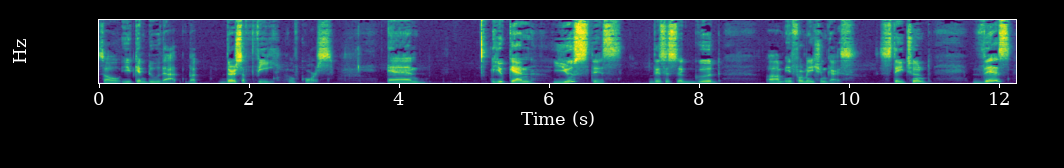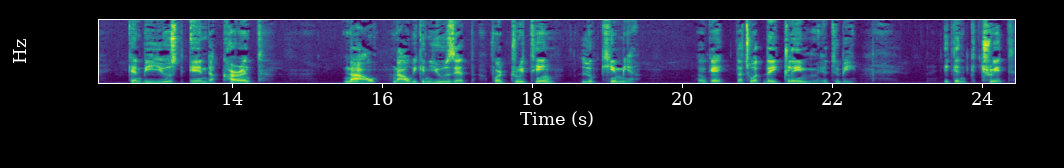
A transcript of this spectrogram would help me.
so you can do that. But there's a fee of course. And you can use this. This is a good um, information guys. Stay tuned. This can be used in the current now now we can use it for treating leukemia Okay, that's what they claim it to be. It can treat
